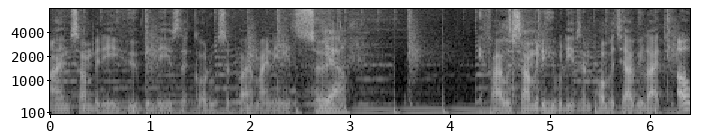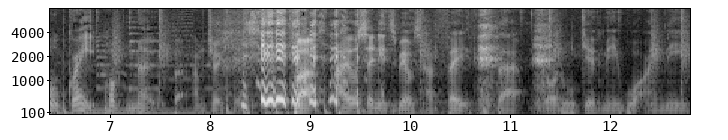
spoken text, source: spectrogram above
I'm somebody who believes that God will supply my needs. So yeah. If I was somebody who believes in poverty, I'd be like, oh, great. Po-. No, but I'm joking. but I also need to be able to have faith that God will give me what I need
